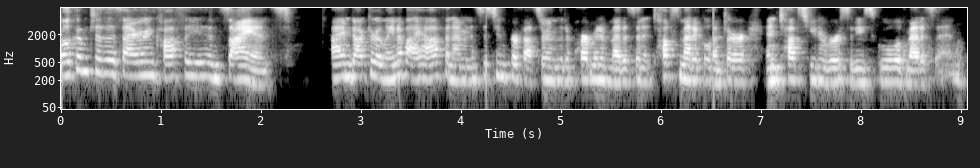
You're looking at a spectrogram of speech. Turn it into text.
welcome to the Siren Coffee and Science. I'm Dr. Elena Byhoff, and I'm an assistant professor in the Department of Medicine at Tufts Medical Center and Tufts University School of Medicine.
